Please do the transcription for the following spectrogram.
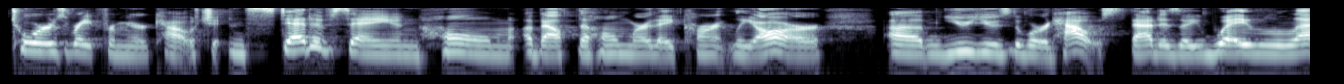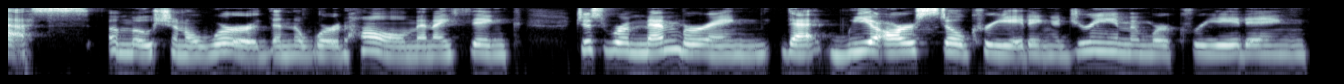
tours right from your couch. Instead of saying home about the home where they currently are, um, you use the word house. That is a way less emotional word than the word home. And I think just remembering that we are still creating a dream and we're creating,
